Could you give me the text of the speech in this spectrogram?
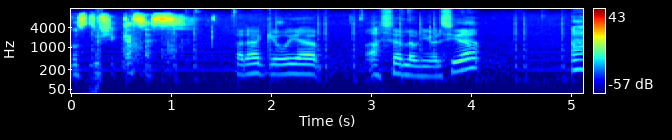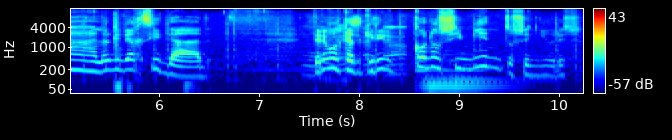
Construye casas. Para que voy a hacer la universidad. Ah, la universidad. Tenemos que adquirir conocimiento, señores.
